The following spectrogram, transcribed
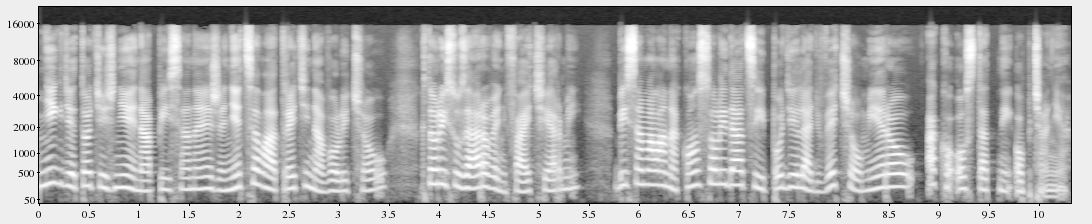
Nikde totiž nie je napísané, že necelá tretina voličov, ktorí sú zároveň fajčiarmi, by sa mala na konsolidácii podieľať väčšou mierou ako ostatní občania.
